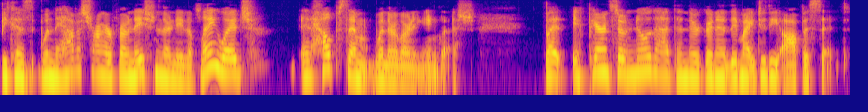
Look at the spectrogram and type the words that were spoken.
because when they have a stronger foundation in their native language, it helps them when they're learning English. But if parents don't know that, then they're going to, they might do the opposite.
